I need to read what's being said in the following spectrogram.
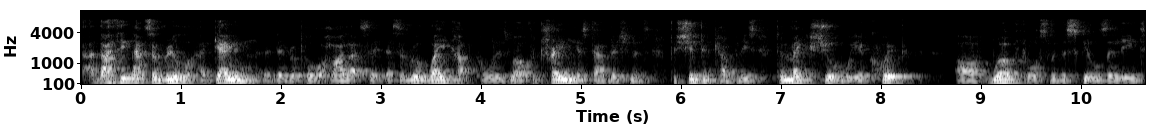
I think that's a real, again, the report highlights that that's a real wake up call as well for training establishments, for shipping companies to make sure we equip our workforce with the skills they need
